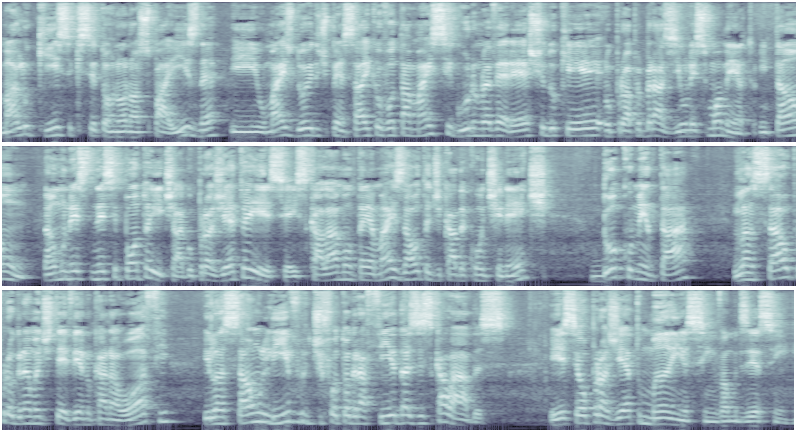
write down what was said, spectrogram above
maluquice que se tornou nosso país, né? E o mais doido de pensar é que eu vou estar tá mais seguro no Everest do que no próprio Brasil nesse momento. Então, estamos nesse, nesse ponto aí, Thiago. O projeto é esse: é escalar a montanha mais alta de cada continente, documentar, lançar o programa de TV no canal Off e lançar um livro de fotografia das escaladas. Esse é o projeto mãe, assim, vamos dizer assim.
